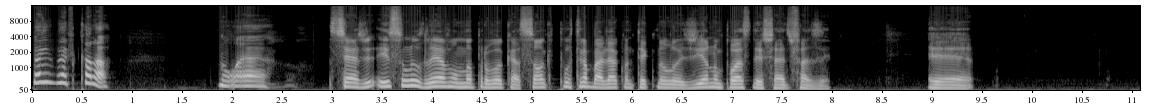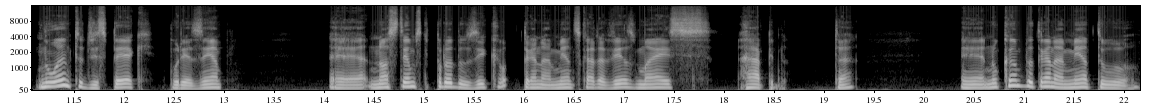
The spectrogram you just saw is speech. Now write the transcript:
vai, vai ficar lá. Não é. Sérgio, isso nos leva a uma provocação que, por trabalhar com tecnologia, eu não posso deixar de fazer. É, no âmbito de SPEC, por exemplo, é, nós temos que produzir treinamentos cada vez mais rápido. Tá? É, no campo do treinamento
